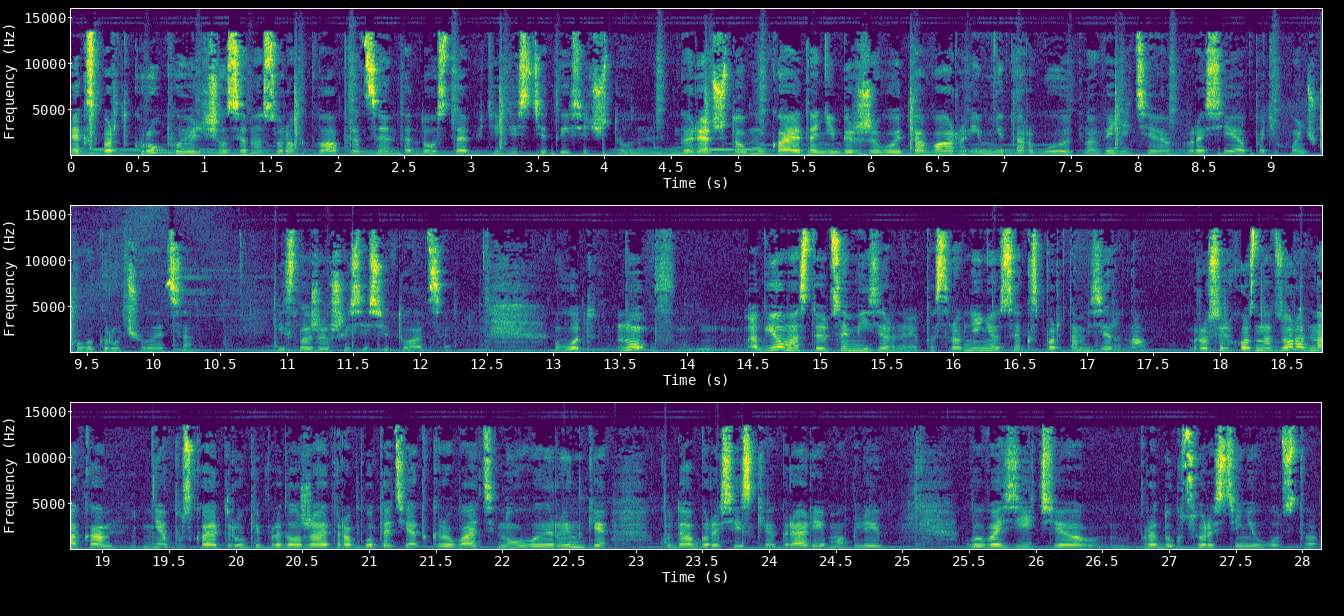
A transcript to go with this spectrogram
Экспорт круп увеличился на 42% до 150 тысяч тонн. Говорят, что мука это не биржевой товар, им не торгуют, но видите, Россия потихонечку выкручивается из сложившейся ситуации. Вот. Ну, объемы остаются мизерными по сравнению с экспортом зерна. Россельхознадзор, однако, не опускает руки, продолжает работать и открывать новые рынки, куда бы российские аграрии могли вывозить э, продукцию растениеводства.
